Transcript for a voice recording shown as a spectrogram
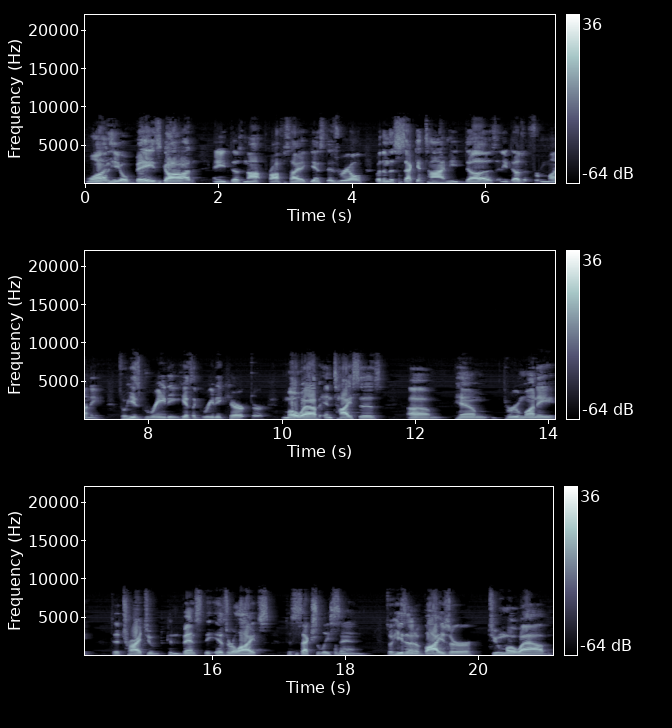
One, he obeys God and he does not prophesy against Israel, but then the second time he does, and he does it for money. So he's greedy. He has a greedy character. Moab entices um, him through money to try to convince the Israelites to sexually sin. So he's an advisor to Moab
